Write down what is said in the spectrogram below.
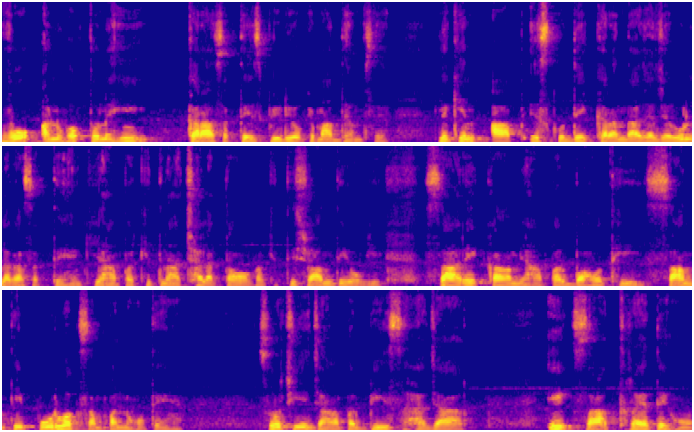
वो अनुभव तो नहीं करा सकते इस वीडियो के माध्यम से। लेकिन आप इसको देखकर अंदाज़ा ज़रूर लगा सकते हैं कि यहाँ पर कितना अच्छा लगता होगा, कितनी शांति होगी। सारे काम यहाँ पर बहुत ही शांतिपूर्वक संपन्न होते हैं। सोचिए जहाँ पर बीस हज़ार एक साथ रहते हों,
